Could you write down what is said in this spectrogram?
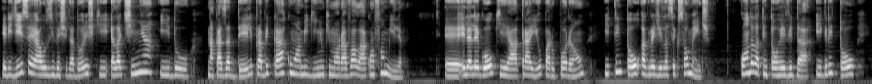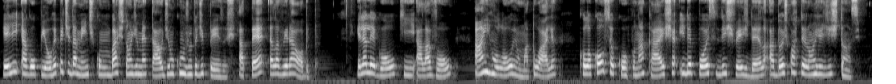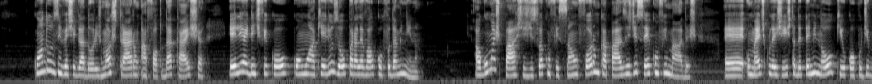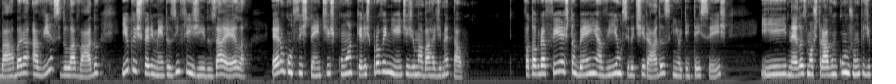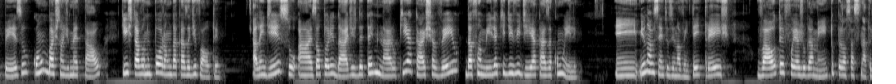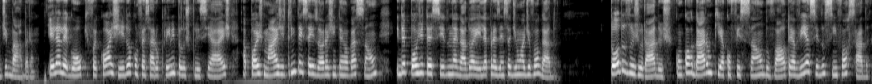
Ele disse aos investigadores que ela tinha ido na casa dele para brincar com um amiguinho que morava lá com a família. É, ele alegou que a atraiu para o porão e tentou agredi-la sexualmente. Quando ela tentou revidar e gritou, ele a golpeou repetidamente com um bastão de metal de um conjunto de pesos, até ela vir a óbito. Ele alegou que a lavou, a enrolou em uma toalha, colocou seu corpo na caixa e depois se desfez dela a dois quarteirões de distância. Quando os investigadores mostraram a foto da caixa, ele a identificou como a que ele usou para levar o corpo da menina. Algumas partes de sua confissão foram capazes de ser confirmadas. É, o médico legista determinou que o corpo de Bárbara havia sido lavado e que os ferimentos infligidos a ela eram consistentes com aqueles provenientes de uma barra de metal. Fotografias também haviam sido tiradas em 86 e nelas mostravam um conjunto de peso com um bastão de metal que estava no porão da casa de Walter. Além disso, as autoridades determinaram que a caixa veio da família que dividia a casa com ele. Em 1993, Walter foi a julgamento pelo assassinato de Bárbara. Ele alegou que foi coagido a confessar o crime pelos policiais após mais de 36 horas de interrogação e depois de ter sido negado a ele a presença de um advogado. Todos os jurados concordaram que a confissão do Walter havia sido sim forçada.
